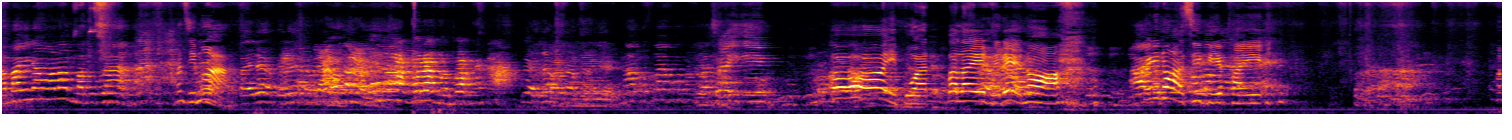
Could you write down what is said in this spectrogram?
ทำไมน้องมาแล้วมาดูร้านมันสิเมื่อไปเด้อไปเด้อ ใส่อีกโอ้ย ปวดบะไรไปได้หนอไปหนอสิบีบให้ ไป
